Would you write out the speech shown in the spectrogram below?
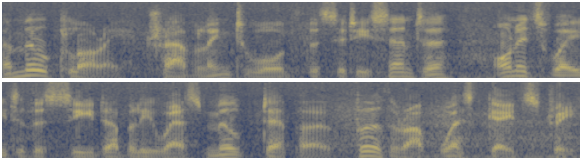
A milk lorry travelling towards the city centre on its way to the CWS milk depot further up Westgate Street.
